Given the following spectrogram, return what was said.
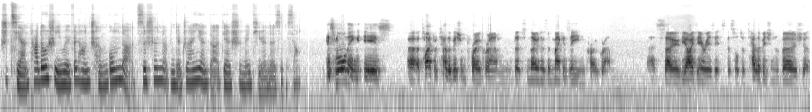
之前，他都是一位非常成功的、资深的并且专业的电视媒体人的形象。This morning is a type of television program that's known as a magazine program. So the idea is it's the sort of television version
